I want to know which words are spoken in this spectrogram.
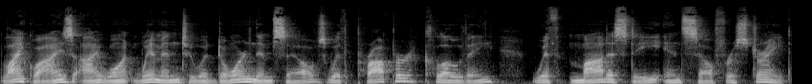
"Likewise, I want women to adorn themselves with proper clothing, with modesty and self-restraint,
